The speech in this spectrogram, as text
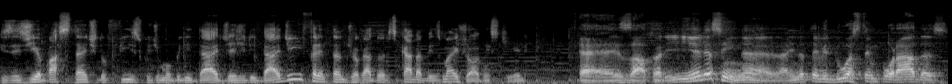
Exigia bastante do físico, de mobilidade, de agilidade, enfrentando jogadores cada vez mais jovens que ele. É, exato. E ele, assim, né? Ainda teve duas temporadas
